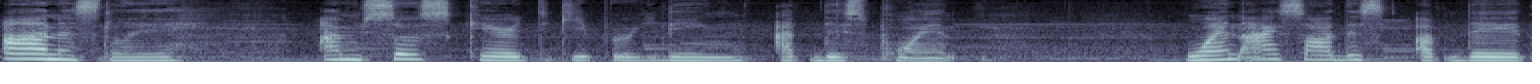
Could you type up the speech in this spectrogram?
Honestly, I'm so scared to keep reading at this point. When I saw this update,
